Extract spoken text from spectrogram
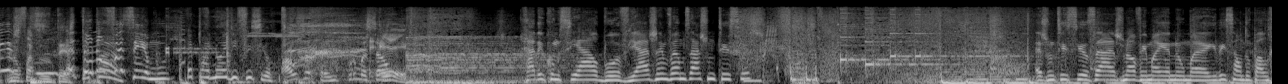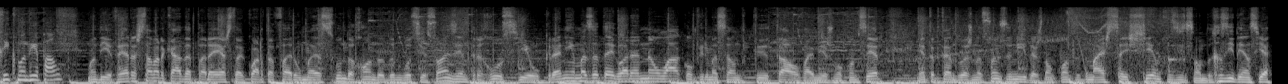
teste. Não faças o teste. Então não fazemos. Epá, não é difícil. Pausa para informação. É. Rádio Comercial, boa viagem. Vamos às notícias. As notícias às nove e meia numa edição do Paulo Rico. Bom dia, Paulo. Bom dia, Vera. Está marcada para esta quarta-feira uma segunda ronda de negociações entre a Rússia e a Ucrânia, mas até agora não há confirmação de que tal vai mesmo acontecer. Entretanto, as Nações Unidas dão conta de mais 600 em são de residência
